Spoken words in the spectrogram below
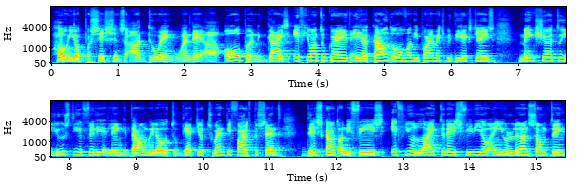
how your positions are doing when they are open. Guys, if you want to create a account over on the Prime XBT exchange, make sure to use the affiliate link down below to get your 25% discount on the fees. If you like today's video and you learned something,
